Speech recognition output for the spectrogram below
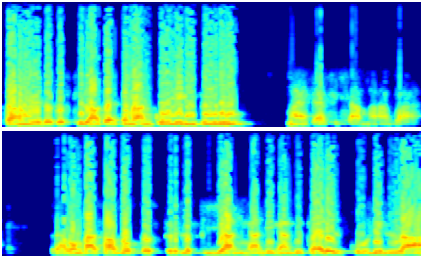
Kami terus dilatih dengan kuling dulu, maka bisa apa. Lah wong tasawuf terus berlebihan nganti nganggo dalil kulillah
